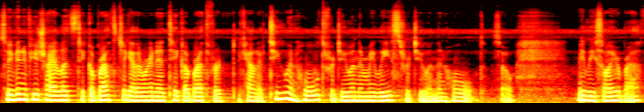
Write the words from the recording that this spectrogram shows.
So even if you try, let's take a breath together. We're going to take a breath for a count of two and hold for two, and then release for two, and then hold. So release all your breath.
